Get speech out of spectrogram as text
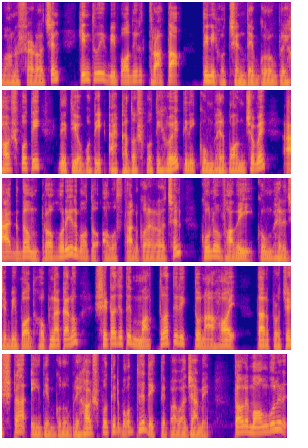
মানুষরা রয়েছেন, কিন্তু এই বিপদের ত্রাতা তিনি হচ্ছেন দেবগুরু বৃহস্পতি দ্বিতীয়পতি একাদশপতি হয়ে তিনি কুম্ভের পঞ্চমে একদম প্রহরীর মতো অবস্থান করে রয়েছেন। কোনোভাবেই কুম্ভের যে বিপদ হোক না কেন, সেটা যাতে মাত্রাতিরিক্ত না হয়, তার প্রচেষ্টা এই দেবগুরু বৃহস্পতির মধ্যে দেখতে পাওয়া যাবে। তাহলে মঙ্গলের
